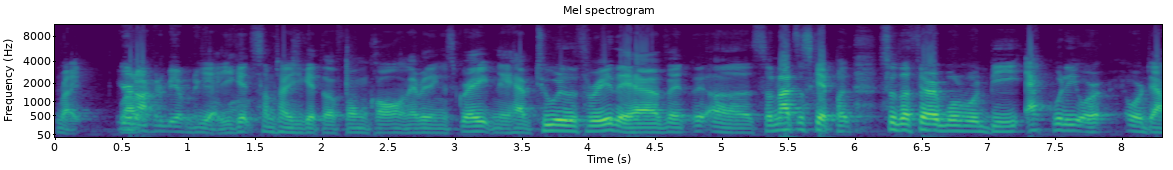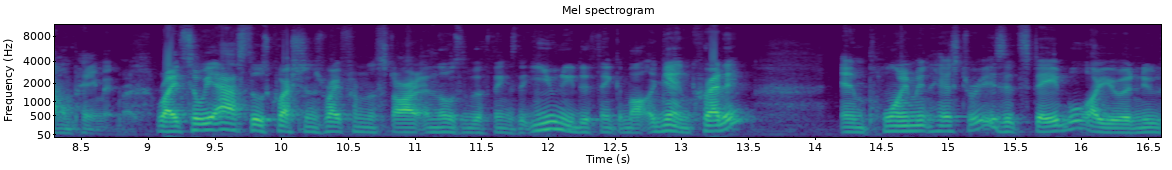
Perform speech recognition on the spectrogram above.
Right. You're Right. not gonna be able to Yeah, get you get sometimes you get the phone call and everything is great, and they have two of the three. They have uh, so not to skip, but so the third one would be equity or or down payment, Right. So we ask those questions right from the start, and those are the things that you need to think about. Again, credit, employment history, is it stable? Are you a new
